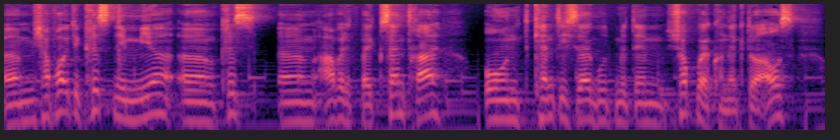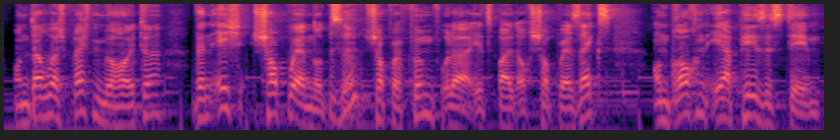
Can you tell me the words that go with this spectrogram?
Ähm, ich habe heute Chris neben mir. Äh, Chris ähm, arbeitet bei Central und kennt sich sehr gut mit dem Shopware Connector aus. Und darüber sprechen wir heute. Wenn ich Shopware nutze, mhm. Shopware 5 oder jetzt bald auch Shopware 6 und brauche ein ERP-System,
